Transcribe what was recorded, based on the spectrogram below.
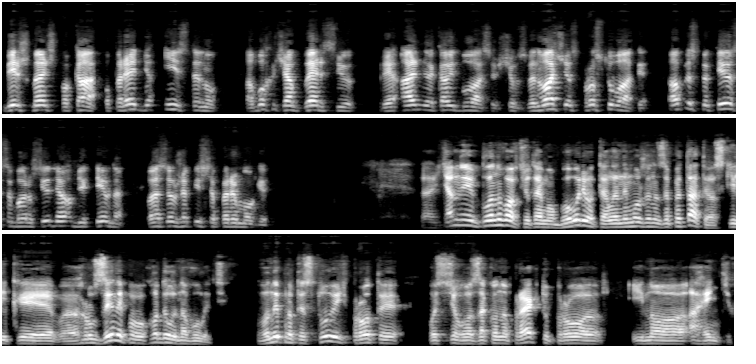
більш-менш поки попередню істину або хоча б версію реальну, яка відбулася, щоб звинувачення спростувати. А перспектива це буде розслідування об'єктивне, але це вже після перемоги. Е, Я не планував цю тему обговорювати, але не можу не запитати, оскільки е, грузини повиходили на вулиці. Вони протестують проти ось цього законопроекту про іноагентів.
